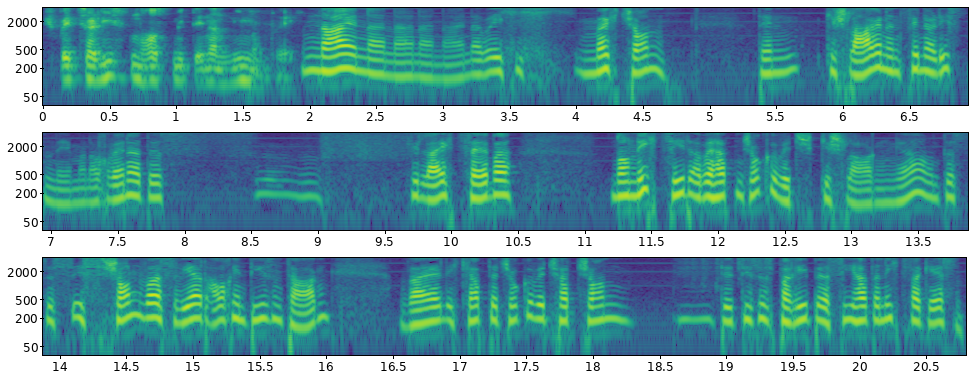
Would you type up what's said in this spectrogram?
Spezialisten hast, mit denen niemand recht. Nein, nein, nein, nein, nein. Aber ich, ich möchte schon den geschlagenen Finalisten nehmen, auch wenn er das äh, vielleicht selber noch nicht sieht, aber er hat einen Djokovic geschlagen, ja. Und das, das ist schon was wert, auch in diesen Tagen, weil ich glaube, der Djokovic hat schon dieses Paris-Bercy hat er nicht vergessen.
